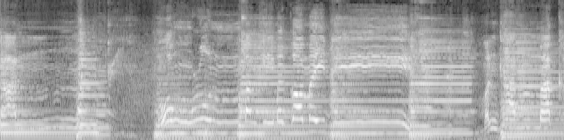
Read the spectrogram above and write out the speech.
กันวงรุ่นบางทีมันก็ไม่ดี มันทำมาข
